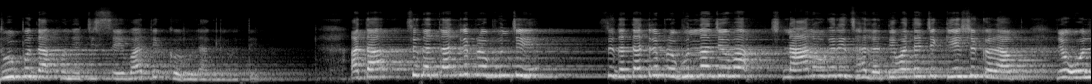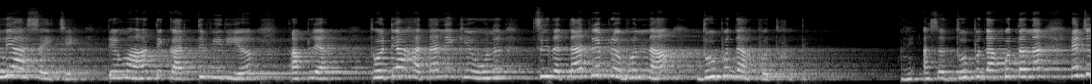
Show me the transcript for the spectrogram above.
धूप दाखवण्याची सेवा ते करू लागले होते. आता श्री दत्तात्रय प्रभूंचे श्री दत्तात्रय प्रभूंना जेव्हा स्नान वगैरे झालं तेव्हा त्यांचे केश कळाप जे ओल्ले असायचे तेव्हा ते कार्तिवीर्य आपल्या थोट्या हाताने घेऊन श्री दत्तात्रय प्रभूंना धूप दाखवत होते. आणि असं धूप दाखवताना ह्याचे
